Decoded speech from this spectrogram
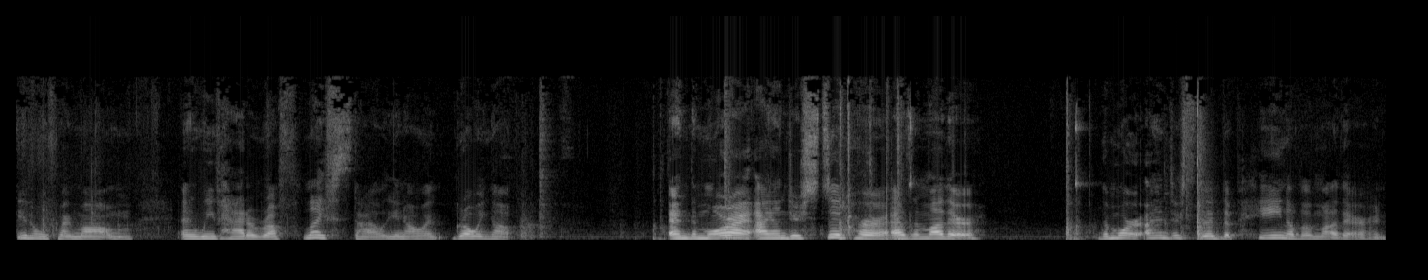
you know, with my mom and we've had a rough lifestyle, you know, and growing up. And the more I, I understood her as a mother, the more I understood the pain of a mother and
